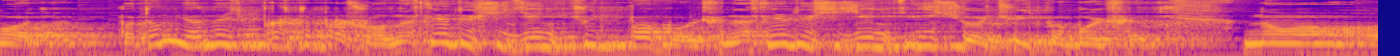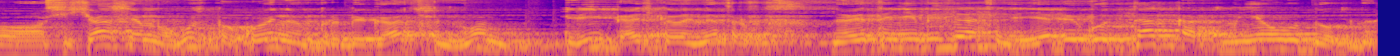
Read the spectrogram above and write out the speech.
Вот. Потом я, значит, просто прошел. На следующий день чуть побольше, на следующий день еще чуть побольше. Но сейчас я могу спокойно пробегать ну, 3-5 километров. Но это не обязательно. Я бегу так, как мне удобно,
